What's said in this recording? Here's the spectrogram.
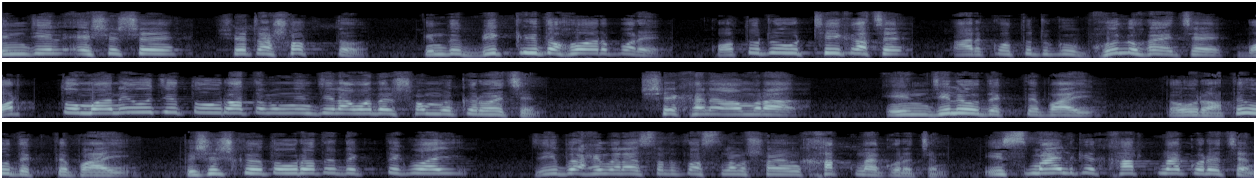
ইঞ্জিল এসেছে সেটা সত্য। কিন্তু বিকৃত হওয়ার পরে কতটুকু ঠিক আছে আর কতটুকু ভুল হয়েছে, বর্তমানেও যে তৌরাত এবং ইঞ্জিল আমাদের সম্মুখে রয়েছে, সেখানে আমরা ইঞ্জিলেও দেখতে পাই তৌরাতেও দেখতে পাই। বিশেষ করে তৌরাতে দেখতে পাই যে ইব্রাহিম আলাহিসাল্লাম স্বয়ং খাতনা করেছেন। ইসমাইলকে খাতনা করেছেন।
